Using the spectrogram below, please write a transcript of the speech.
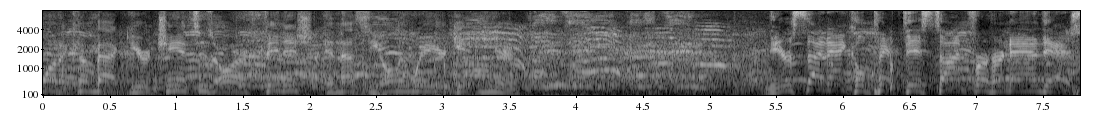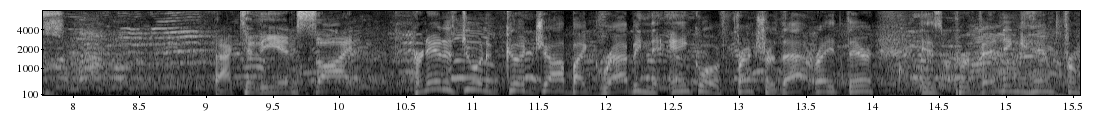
want to come back, your chances are a finish, and that's the only way you're getting here. Near side ankle pick this time for Hernandez. Back to the inside. Hernandez doing a good job by grabbing the ankle of Frencher. That right there is preventing him from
